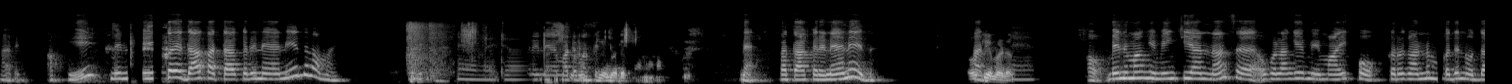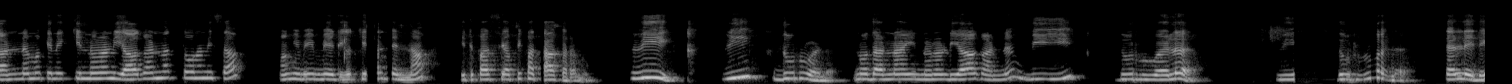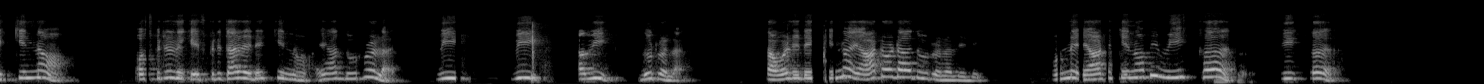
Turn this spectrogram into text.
හරි. අපි මෙන්න මේක එදා කතා කරේ නෑ නේද ළමයි? නෑ මට madam. නෑ කතා කරේ නෑ නේද? Madam. නෑ. ඔව් මෙන්න මං හිමින් කියන්නම් සර් ඔයගොල්ලන්ගේ මේ මයික් ඔෆ් කරගන්න මොකද නොදන්නම කෙනෙක් ඉන්නවනම් ලියා ගන්නත් ඕන නිසා මං හිමින් මේ ටික කියලා දෙන්න ඊට පස්සේ අපි කතා කරමු weak weak දුර්වල. නොදන්නා ඉන්නවනම් ලියා ගන්න weak දුර්වල. Weak දුර්වල. දැන් ලෙඩෙක් ඉන්නවා. හොස්පිටල් එකේ ස්පිරිතාල ලෙඩෙක් ඉන්නවා. එයා දුර්වලයි. Weak weak weak දුර්වලයි. තව ලෙඩෙක් ඉන්නවා. එයාට වඩා දුර්වල ලෙඩෙක්. ඔන්න එයාට කියනවා අපි weaker weaker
